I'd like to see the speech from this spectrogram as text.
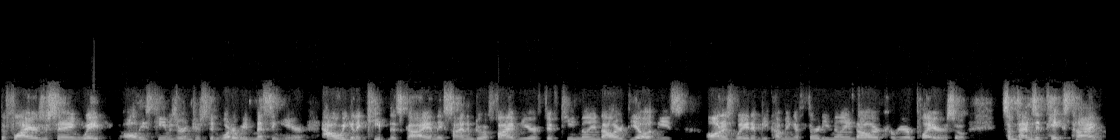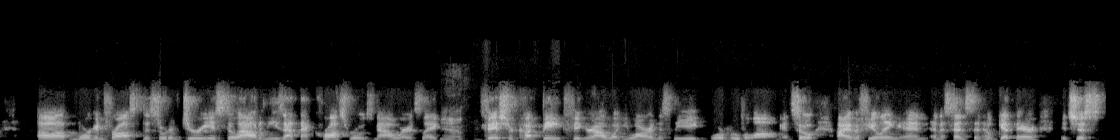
the flyers are saying wait all these teams are interested. What are we missing here? How are we going to keep this guy? And they sign him to a five year, $15 million deal. And he's on his way to becoming a $30 million career player. So sometimes it takes time. Uh, Morgan Frost, the sort of jury is still out, and he's at that crossroads now where it's like yeah. fish or cut bait. Figure out what you are in this league or move along. And so I have a feeling and, and a sense that he'll get there. It's just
